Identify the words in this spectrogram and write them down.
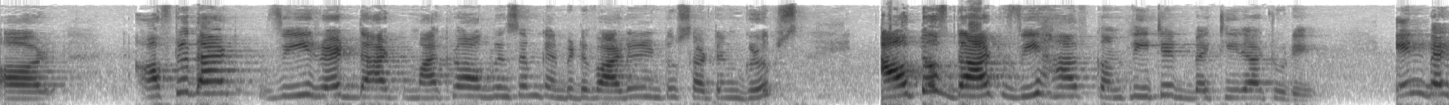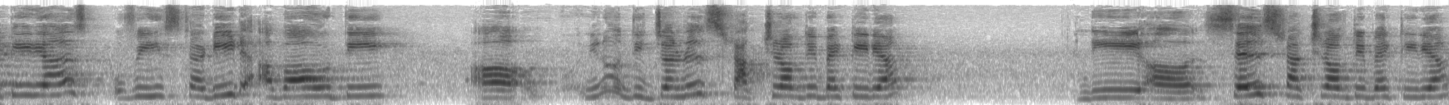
or after that we read that microorganism can be divided into certain groups. Out of that we have completed bacteria today. In bacteria we studied about the uh, you know the general structure of the bacteria, the uh, cell structure of the bacteria,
